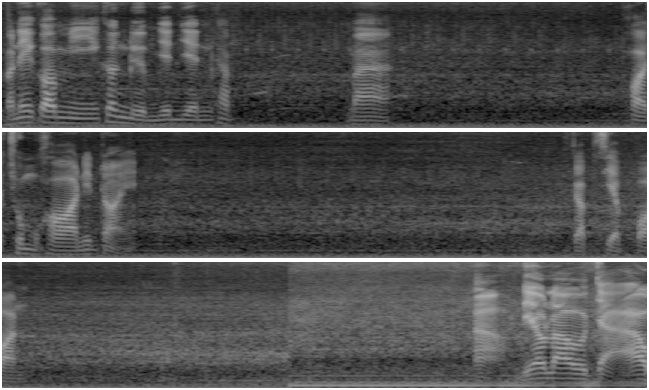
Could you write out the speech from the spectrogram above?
วันนี้ก็มีเครื่องดื่มเย็นๆครับ มาพอชุ่มคอนิดหน่อย กับเสียบปอนอ้าเดี๋ยวเราจะเอา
